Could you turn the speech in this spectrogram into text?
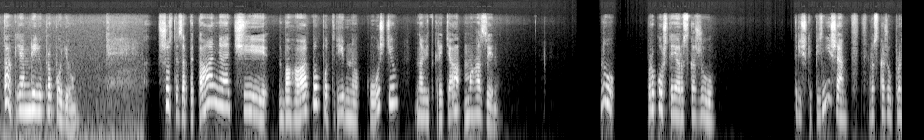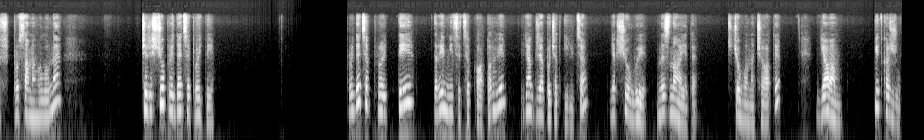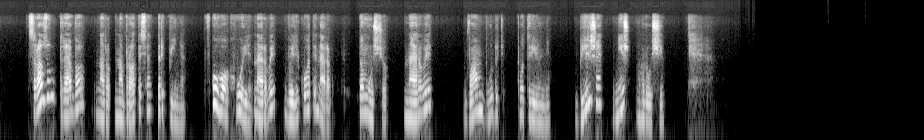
Так, я мрію про подіум. Шосте запитання, чи багато потрібно коштів на відкриття магазину? Ну, про кошти я розкажу трішки пізніше. Розкажу про, про саме головне, через що прийдеться пройти. Прийдеться пройти три місяці каторги, як для початківця. Якщо ви не знаєте, з чого почати, я вам підкажу. Зразу треба набратися терпіння. В кого хворі нерви, вилікувати нерви. Тому що нерви вам будуть потрібні більше, ніж гроші.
